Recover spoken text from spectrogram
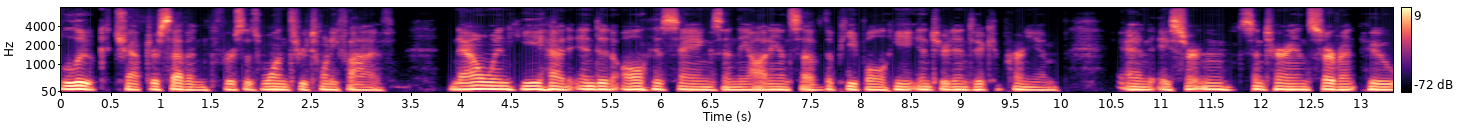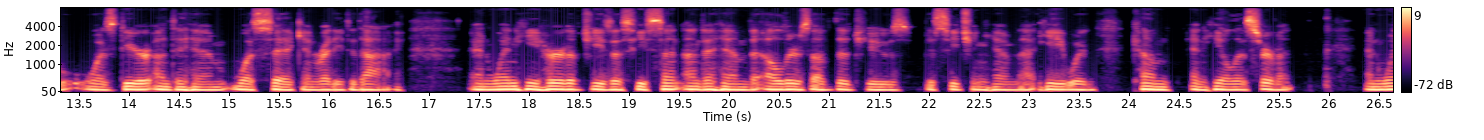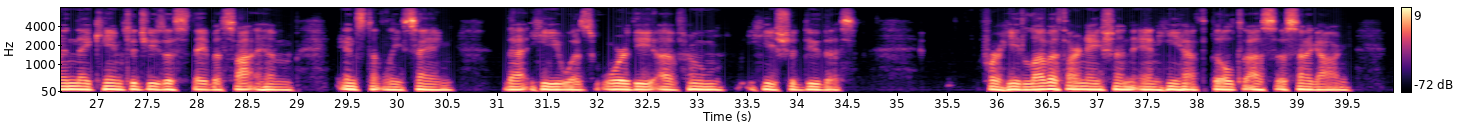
Luke chapter 7, verses 1 through 25. Now, when he had ended all his sayings in the audience of the people, he entered into Capernaum. And a certain centurion servant who was dear unto him was sick and ready to die. And when he heard of Jesus, he sent unto him the elders of the Jews, beseeching him that he would come and heal his servant. And when they came to Jesus, they besought him instantly, saying that he was worthy of whom he should do this. For he loveth our nation, and he hath built us a synagogue.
